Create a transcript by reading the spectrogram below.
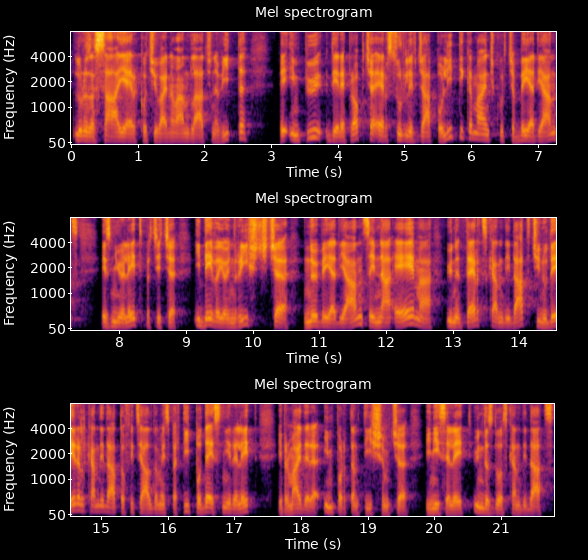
loro sa erco ci va in avanti la vita E in più dire proprio er surlev già politica mainz curcia beadians es nuelet perché che ideva io in risc che ne beadians e na e ma un terz candidat ci nudere il candidat ufficiale da mes partit podes ni relet e per mai era importantissim che in iselet un des dos candidats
